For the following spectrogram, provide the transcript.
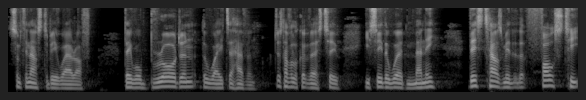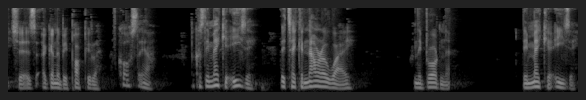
Something else to be aware of they will broaden the way to heaven. Just have a look at verse 2. You see the word many. This tells me that, that false teachers are going to be popular. Of course they are, because they make it easy. They take a narrow way and they broaden it, they make it easy.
